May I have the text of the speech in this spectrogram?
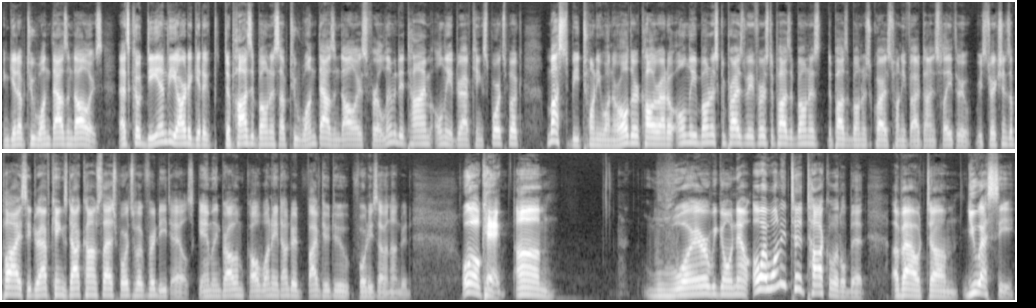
and get up to $1,000. That's code DNVR to get a deposit bonus up to $1,000 for a limited time only at DraftKings Sportsbook. Must be 21 or older. Colorado only. Bonus comprised of a first deposit bonus. Deposit bonus requires 25 times playthrough. Restrictions apply. See DraftKings.com slash sportsbook for details. Gambling problem? Call 1-800-522-4700. Okay. Um, where are we going now? Oh, I wanted to talk a little bit about um, USC.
